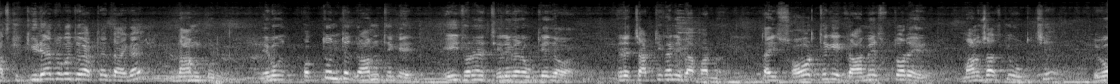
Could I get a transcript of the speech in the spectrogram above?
আজকে ক্রীড়া জগতেও একটা জায়গায় নাম করুক। এবং অত্যন্ত গ্রাম থেকে এই ধরনের ছেলেমেয়েরা উঠে যাওয়া, এটা চারটিখানি ব্যাপার নয়। তাই শহর থেকে গ্রামের স্তরে মানুষ আজকে উঠছে এবং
